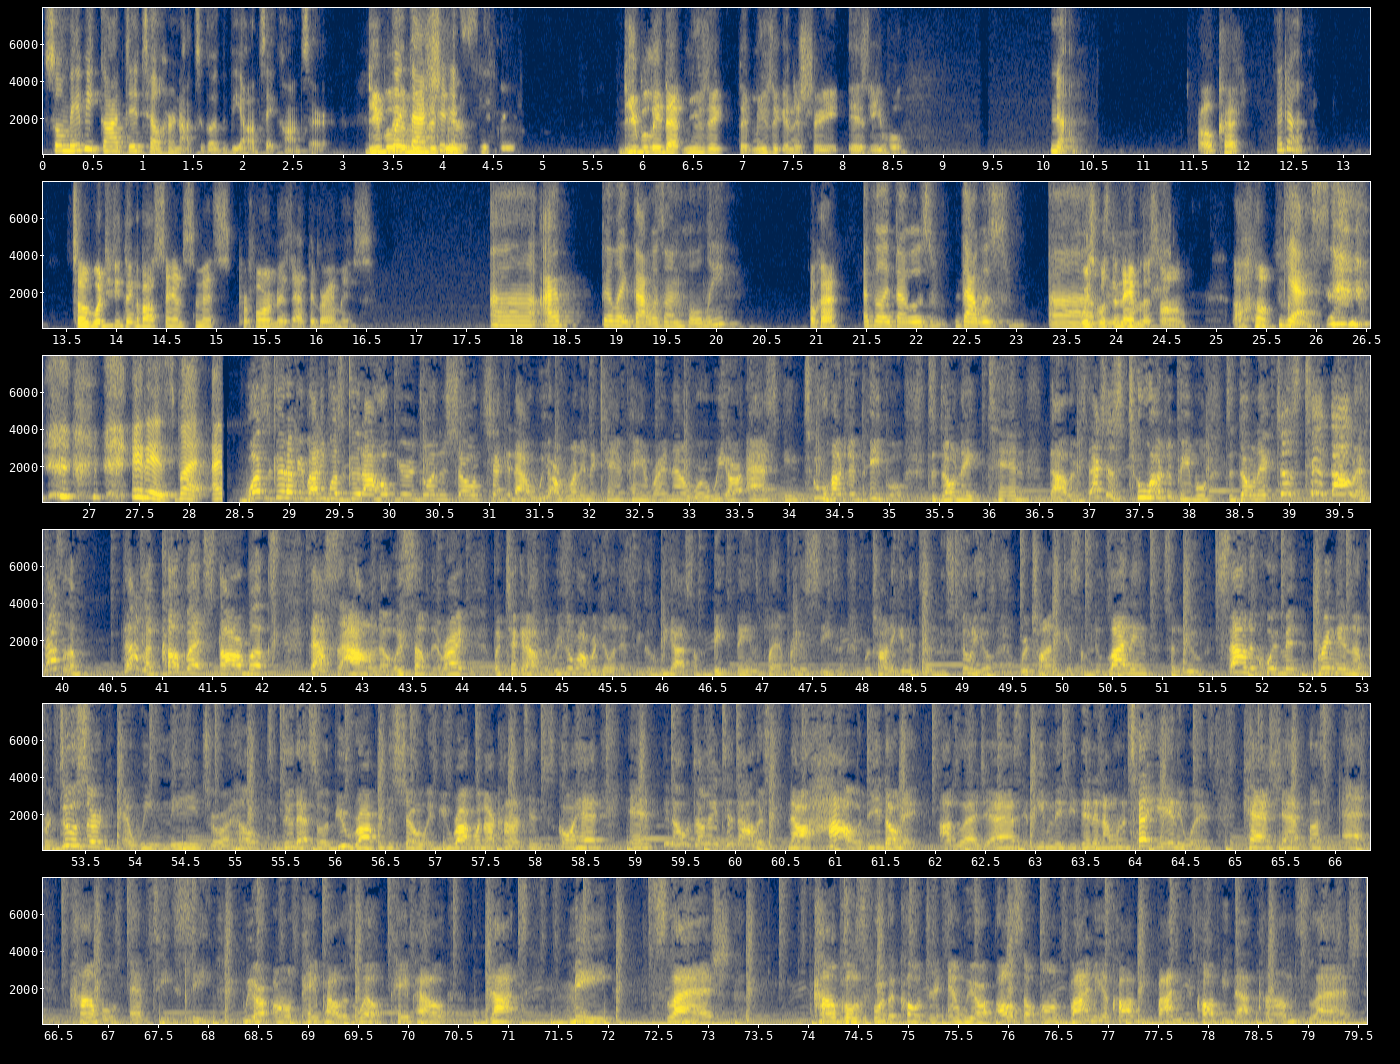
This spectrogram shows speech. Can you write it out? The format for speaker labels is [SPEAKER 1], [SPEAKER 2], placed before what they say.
[SPEAKER 1] So maybe God did tell her not to go to the Beyonce concert.
[SPEAKER 2] Do you believe but music is, Do you believe that music, the music industry, is evil?
[SPEAKER 1] No.
[SPEAKER 2] Okay.
[SPEAKER 1] I don't.
[SPEAKER 2] So, what did you think about Sam Smith's performance at the Grammys?
[SPEAKER 1] Uh, I feel like that was unholy.
[SPEAKER 2] Okay.
[SPEAKER 1] I feel like that was that was. Um,
[SPEAKER 2] Which was the name of the song?
[SPEAKER 1] Um, yes, it is. But I.
[SPEAKER 3] What's good, everybody? What's good? I hope you're enjoying the show. Check it out. We are running a campaign right now where we are asking 200 people to donate $10. That's just 200 people to donate just $10. That's a that's a cup at Starbucks. That's I don't know, it's something, right? But check it out. The reason why we're doing this because we got some big things planned for this season. We're trying to get into a new studio. We're trying to get some new lighting, some new sound equipment, bring in a producer, and we need your help to do that. So if you rock with the show, if you rock with our content, just go ahead and you know donate ten dollars. Now, how do you donate? I'm glad you asked, and even if you didn't, I'm gonna tell you anyways. Cash app us at Convos FTC. We are on PayPal as well. PayPal.me slash convos for the culture. And we are also on Buy Me a Coffee. Buymeacoffee.com slash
